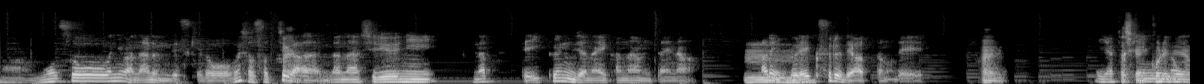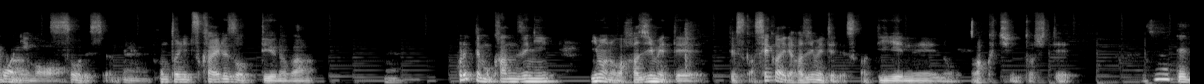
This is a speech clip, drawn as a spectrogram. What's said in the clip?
まあ、妄想にはなるんですけど、むしろそっちがだんだん主流になっていくんじゃないかなみたいな、ある意味ブレイクスルーではあったので、はい。確かに品これでなんかの方にも、そうですよね。うん本当に使えるぞっていうのが、うんこれってもう完全に今のが初めてですか？世界で初めてですか ?DNA のワクチンとして。初めて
